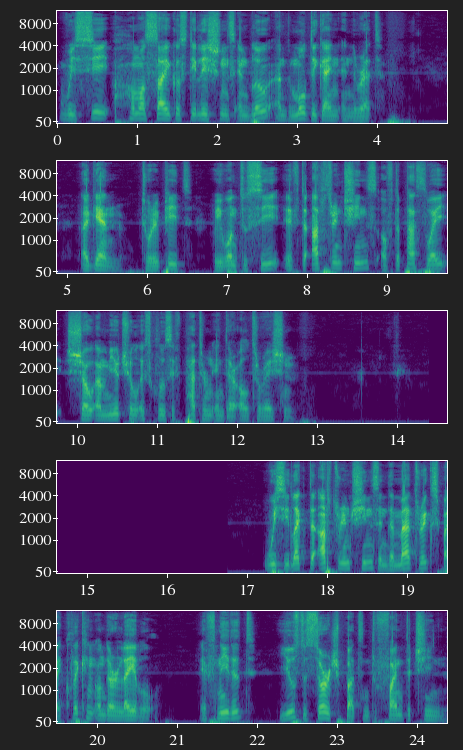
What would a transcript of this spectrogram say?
We see homozygous deletions in blue and multigain in red. Again, to repeat, we want to see if the upstream genes of the pathway show a mutual exclusive pattern in their alteration. We select the upstream genes in the matrix by clicking on their label. If needed, use the search button to find the gene.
